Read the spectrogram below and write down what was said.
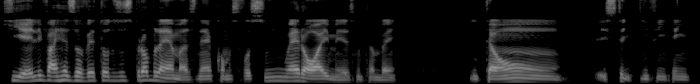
que ele vai resolver todos os problemas, né? Como se fosse um herói mesmo também. Então, isso tem, enfim, tem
